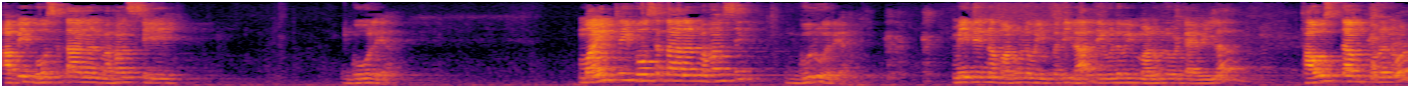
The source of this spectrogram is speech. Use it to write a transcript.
අපේ බෝසතාණන් වහන්සේ ගෝලය මෛත්‍රී බෝසතාණන් වහන්සේ ගුරුවරය මේ දෙන්න මනුලව ඉපදිලා දෙවලවි මනුලොවට ඇවිල්ලා තවස්දම් පුරනුව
